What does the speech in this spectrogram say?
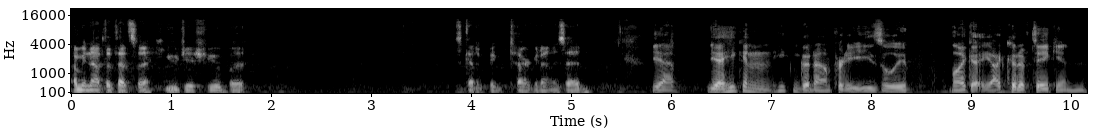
I mean, not that that's a huge issue, but he's got a big target on his head. Yeah, yeah, he can he can go down pretty easily. Like I, I could have taken,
